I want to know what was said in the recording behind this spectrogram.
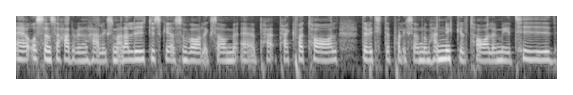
Eh, och sen så hade vi den här liksom analytiska som var liksom, eh, per, per, kvartal där vi tittar på liksom de här nyckeltalen med tid,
